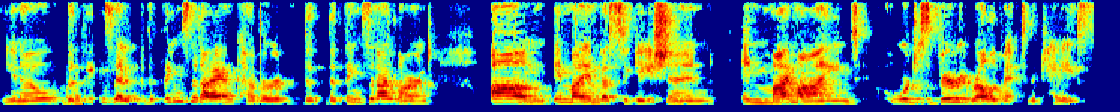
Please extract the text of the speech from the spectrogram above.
you know the mm-hmm. things that the things that i uncovered the the things that i learned um in my investigation in my mind were just very relevant to the case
